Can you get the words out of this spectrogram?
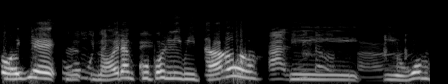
oye, no eran gente. cupos limitados. Ah, limitados. Y, Ah. y hubo,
